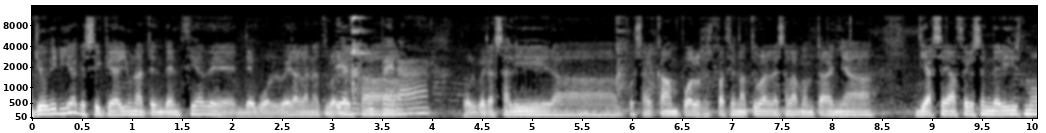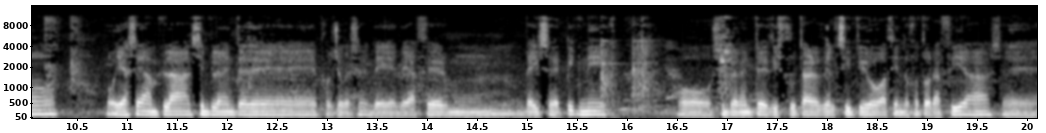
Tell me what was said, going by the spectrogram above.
yo diría que sí que hay una tendencia de, de volver a la naturaleza, volver a salir a, pues al campo, a los espacios naturales, a la montaña, ya sea hacer senderismo o ya sea en plan simplemente de, pues yo qué sé, de, de hacer un, de irse de picnic o simplemente disfrutar del sitio haciendo fotografías. eh,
